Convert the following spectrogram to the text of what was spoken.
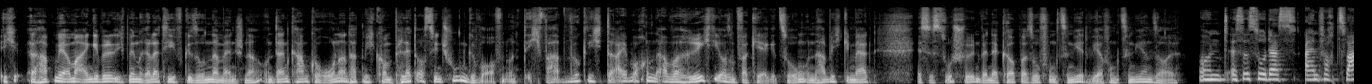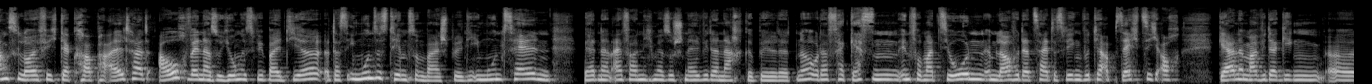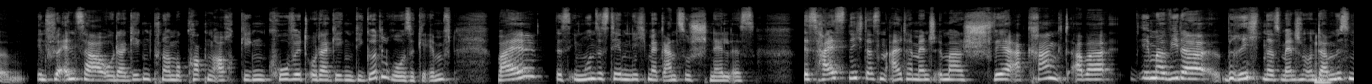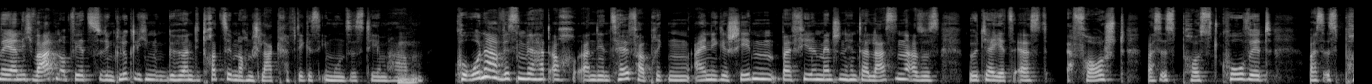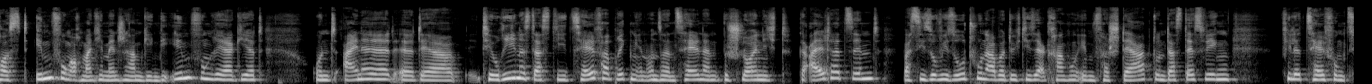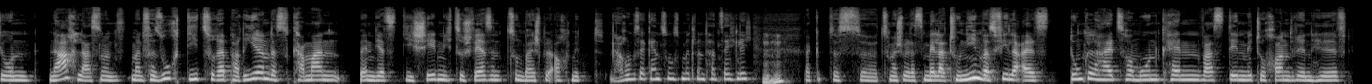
Ich äh, habe mir immer eingebildet, ich bin ein relativ gesunder Mensch, ne? Und dann kam Corona und hat mich komplett aus den Schuhen geworfen. Und ich war wirklich drei Wochen aber richtig aus dem Verkehr gezogen und habe ich gemerkt, es ist so schön, wenn der Körper so funktioniert, wie er funktionieren soll. Und es ist so, dass einfach zwangsläufig der Körper altert, auch wenn er so jung ist wie bei dir. Das Immunsystem zum Beispiel, die Immunzellen werden dann einfach nicht mehr so schnell wieder nachgebildet, ne? Oder vergessen Informationen im Laufe der Zeit. Deswegen wird ja ab 60 auch gerne mal wieder gegen äh, Influenza oder gegen Pneumokokken, auch gegen Covid oder gegen die Gürtelrose geimpft, weil das Immunsystem nicht mehr ganz so schnell ist. Es heißt nicht, dass ein alter Mensch immer schwer erkrankt, aber immer wieder berichten das Menschen und da müssen wir ja nicht warten, ob wir jetzt zu den Glücklichen gehören, die trotzdem noch ein schlagkräftiges Immunsystem haben. Corona, wissen wir, hat auch an den Zellfabriken einige Schäden bei vielen Menschen hinterlassen. Also es wird ja jetzt erst erforscht, was ist Post-Covid, was ist Post-Impfung. Auch manche Menschen haben gegen die Impfung reagiert. Und eine äh, der Theorien ist, dass die Zellfabriken in unseren Zellen dann beschleunigt gealtert sind, was sie sowieso tun, aber durch diese Erkrankung eben verstärkt und dass deswegen viele Zellfunktionen nachlassen und man versucht, die zu reparieren. Das kann man, wenn jetzt die Schäden nicht zu schwer sind, zum Beispiel auch mit Nahrungsergänzungsmitteln tatsächlich. Mhm. Da gibt es äh, zum Beispiel das Melatonin, was viele als Dunkelheitshormon kennen, was den Mitochondrien hilft.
